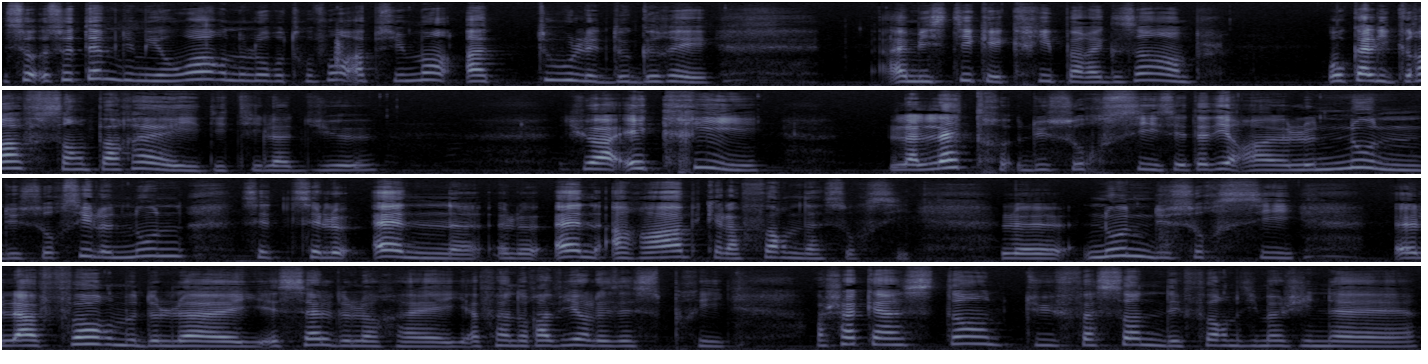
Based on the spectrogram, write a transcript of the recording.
Ce, thème du miroir, nous le retrouvons absolument à tous les degrés. Un mystique écrit par exemple Au calligraphe sans pareil, dit-il à Dieu. Tu as écrit la lettre du sourcil, c'est-à-dire euh, le noun du sourcil. Le noun, c'est le N, le N arabe qui a la forme d'un sourcil. Le noun du sourcil, la forme de l'œil et celle de l'oreille, afin de ravir les esprits. À chaque instant, tu façonnes des formes imaginaires,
